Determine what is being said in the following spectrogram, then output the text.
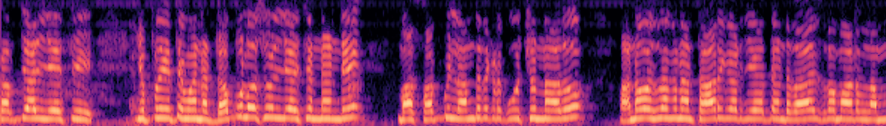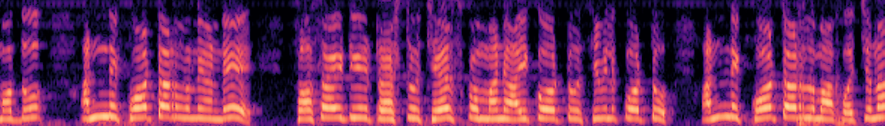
కబ్జాలు చేసి విపరీతమైన డబ్బులు వసూలు చేసిండండి. మా సభ్యులందరూ ఇక్కడ కూర్చున్నారు. అనవసరంగా నన్ను టార్గెట్ చేయొద్దండి. రాజేశ్వర మాటలు నమ్మొద్దు. అన్ని కోర్టార్లు ఉన్నాయండి. సొసైటీ ట్రస్ట్ చేసుకోమని హైకోర్టు సివిల్ కోర్టు అన్ని కోర్టార్లు మాకు వచ్చినా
